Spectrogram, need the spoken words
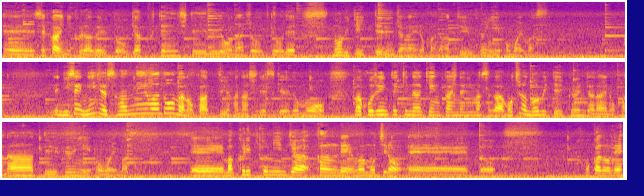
えー、世界に比べると逆転しているような状況で伸びていってるんじゃないのかなというふうに思います。で2023年はどうなのかっていう話ですけれども、まあ、個人的な見解になりますがもちろん伸びていくんじゃないのかなっていうふうに思います、えー、まあ、クリプト忍者関連はもちろん、えー、っと他のね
